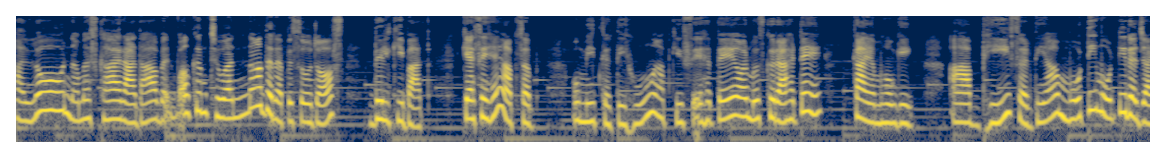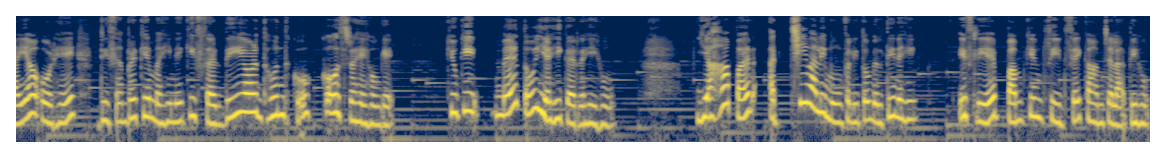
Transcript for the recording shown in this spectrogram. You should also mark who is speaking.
Speaker 1: Hello नमस्कार, आदाब and welcome to another episode of Dil Ki Baat. कैसे हैं आप सब? उम्मीद करती हूँ आपकी सेहतें और मुस्कुराहटें कायम होंगी। आप भी सर्दियाँ मोटी मोटी रजाइयाँ ओढ़े, दिसंबर के महीने की सर्दी और धुंध को कोस रहे होंगे। क्योंकि मैं तो यही कर रही हूँ। यहाँ पर अच्छी वाली मूंगफली तो मिलती नहीं। इसलिए पंपकिन सीड से काम चलाती हूँ।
